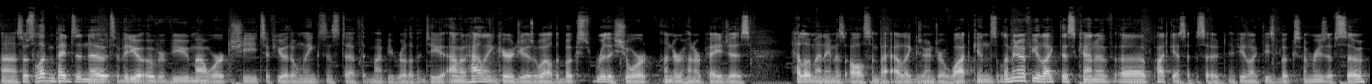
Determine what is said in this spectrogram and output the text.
Uh, so it's 11 pages of notes, a video overview, my worksheets, a few other links and stuff that might be relevant to you. I would highly encourage you as well. The book's really short, under 100 pages. Hello, my name is Awesome by Alexandra Watkins. Let me know if you like this kind of uh, podcast episode, if you like these book summaries. If so,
